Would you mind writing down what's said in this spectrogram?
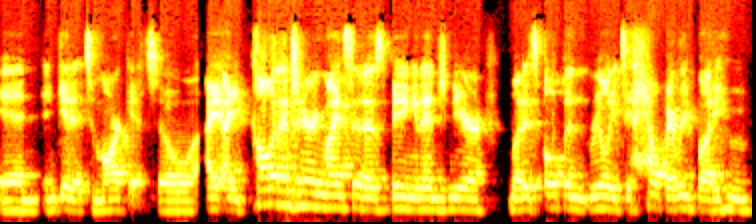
and, and get it to market. So I, I, call it engineering mindset as being an engineer, but it's open really to help everybody who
